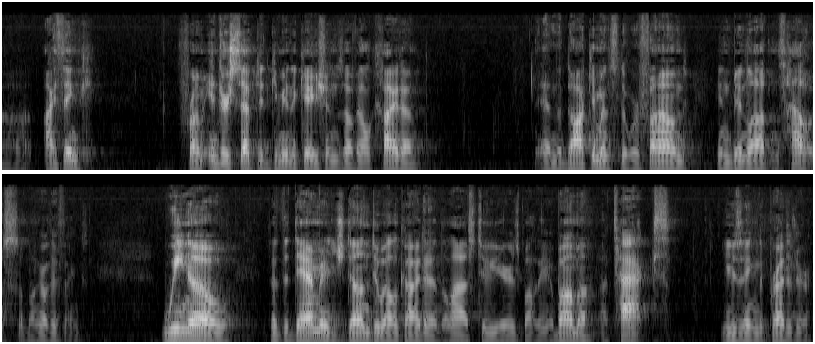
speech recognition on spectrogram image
Uh, I think from intercepted communications of Al Qaeda and the documents that were found in bin Laden's house, among other things, we know that the damage done to Al Qaeda in the last two years by the Obama attacks using the Predator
